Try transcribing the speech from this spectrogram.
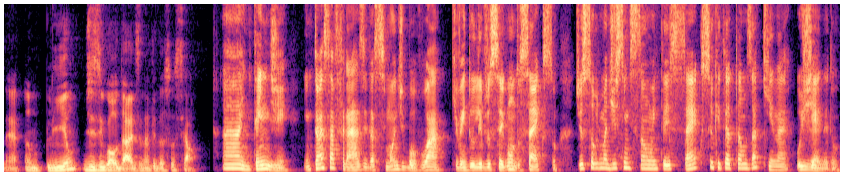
né, ampliam desigualdades na vida social. Ah, entendi. Então essa frase da Simone de Beauvoir, que vem do livro Segundo Sexo, diz sobre uma distinção entre sexo e o que tratamos aqui, né? O gênero.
